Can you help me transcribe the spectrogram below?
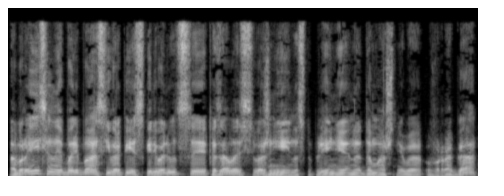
Оборонительная борьба с европейской революцией казалась важнее наступления на домашнего врага,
